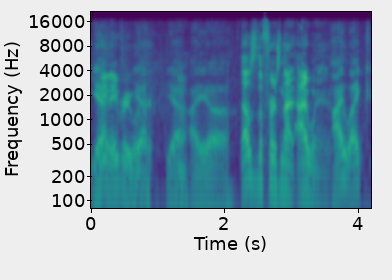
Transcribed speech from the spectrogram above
yeah. Me and Avery yeah, went. yeah. Hmm. I uh That was the first night I went. I like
